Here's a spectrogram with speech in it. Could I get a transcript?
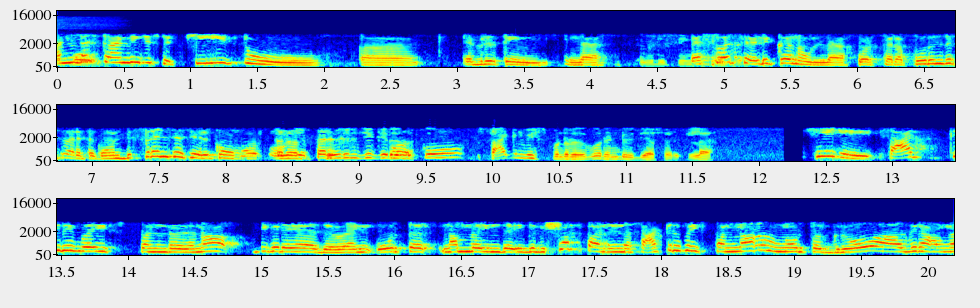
understanding is key to everything இல்ல? எஃபர்ட்ஸ் எடுக்கணும்ல ஒருத்தரை புரிஞ்சுக்கிறதுக்கும் டிஃபரன்சஸ் இருக்கும் ஒருத்தர் புரிஞ்சுக்கிறதுக்கும் சாக்ரிஃபைஸ் பண்றதுக்கும் ரெண்டு வித்தியாசம் இருக்குல்ல? சரி சாக்ரிஃபைஸ் பண்றதுன்னா அப்படி கிடையாது ஒருத்தர் நம்ம இந்த இது விஷயம் பண்ண சாக்ரிஃபைஸ் பண்ணா இன்னொருத்தர் க்ரோ ஆகுறாங்க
